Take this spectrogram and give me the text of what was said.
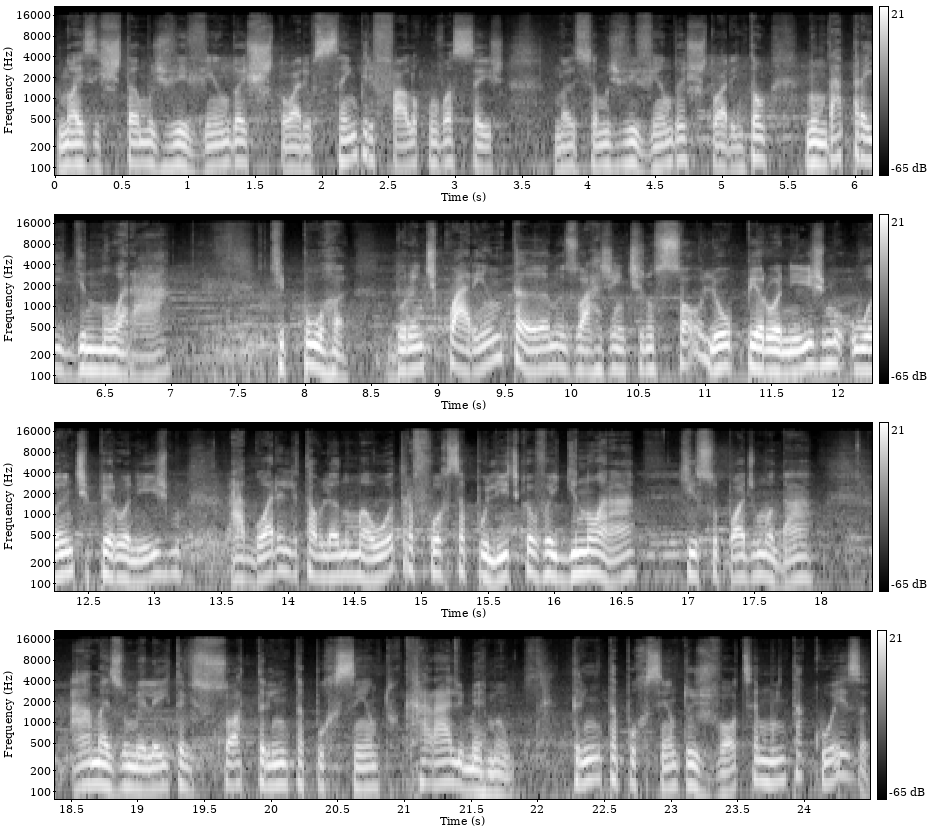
Nós estamos vivendo a história. Eu sempre falo com vocês, nós estamos vivendo a história. Então, não dá para ignorar que, porra, durante 40 anos o argentino só olhou o peronismo, o antiperonismo, agora ele está olhando uma outra força política, eu vou ignorar que isso pode mudar. Ah, mas o Milley teve só 30%. Caralho, meu irmão. 30% dos votos é muita coisa.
